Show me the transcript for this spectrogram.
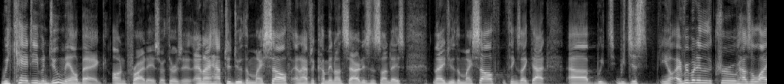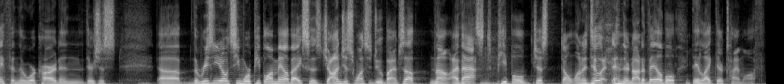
we can't even do mailbag on Fridays or Thursdays, and I have to do them myself. And I have to come in on Saturdays and Sundays, and I do them myself. Things like that. Uh, we we just you know everybody in the crew has a life and they work hard, and there's just. Uh, the reason you don't see more people on mailbags is John just wants to do it by himself. No, I've asked. People just don't want to do it, and they're not available. They like their time off.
